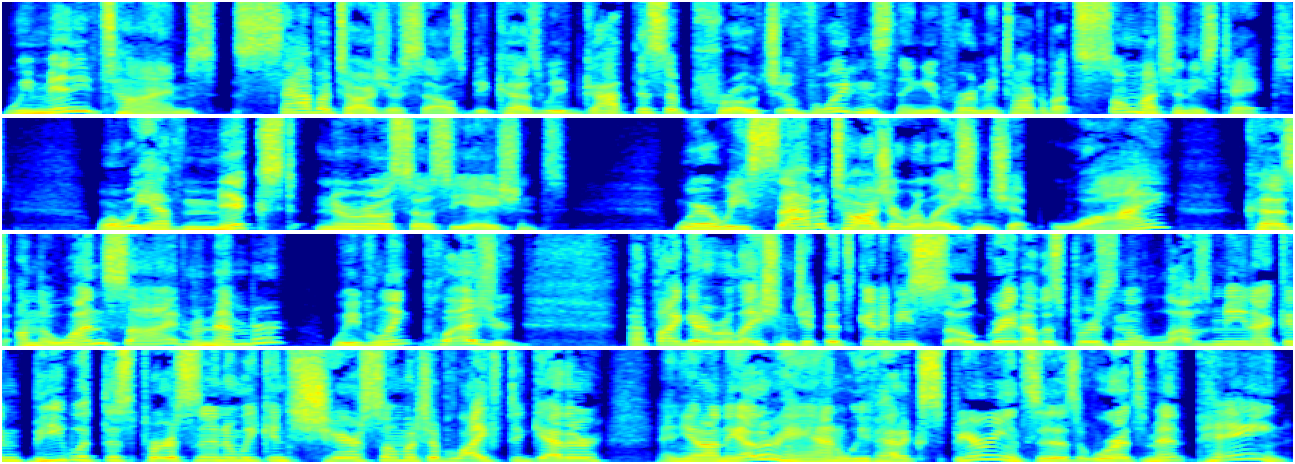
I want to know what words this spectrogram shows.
we many times sabotage ourselves because we've got this approach avoidance thing you've heard me talk about so much in these tapes, where we have mixed neuroassociations, where we sabotage a relationship. Why? Because on the one side, remember, We've linked pleasure. If I get a relationship, it's going to be so great. How this person loves me and I can be with this person and we can share so much of life together. And yet, on the other hand, we've had experiences where it's meant pain.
